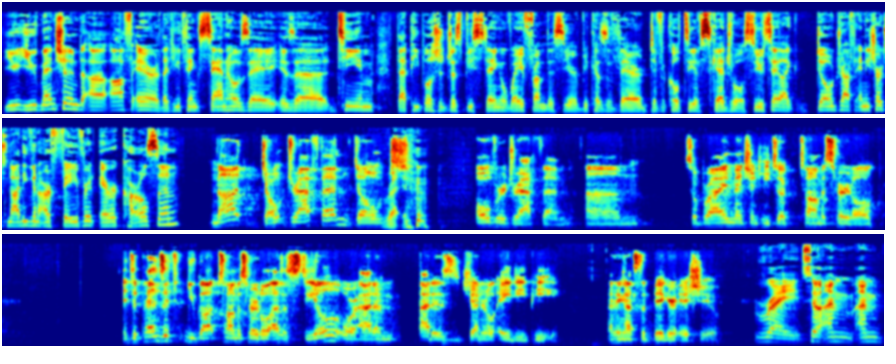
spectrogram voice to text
you. You mentioned uh, off air that you think San Jose is a team that people should just be staying away from this year because of their difficulty of schedule. So you say like, don't draft any Sharks, not even our favorite Erik Karlsson. Not don't draft them, don't Right. overdraft them. Um, so Brian mentioned he took Tomas Hertl. It depends if you got Tomas Hertl as a steal or Adam at his general ADP. I think that's the bigger issue. Right. So I'm I'm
